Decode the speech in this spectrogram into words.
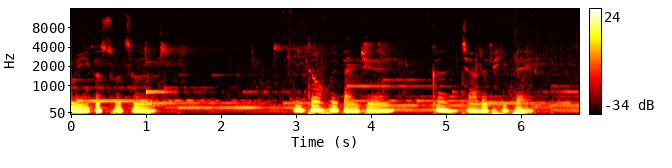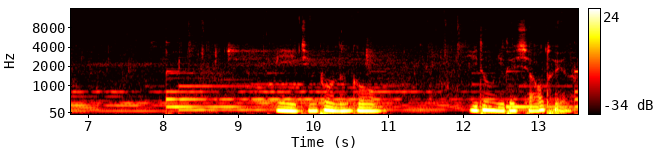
数一个数字，你都会感觉更加的疲惫。你已经不能够移动你的小腿了，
